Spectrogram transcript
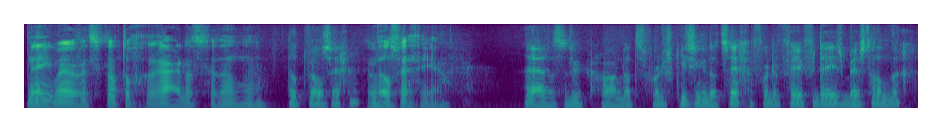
nee, maar het is dan toch raar dat ze dan eh, Dat wel zeggen. wel zeggen, ja. Ja, dat is natuurlijk gewoon, dat is voor de verkiezingen dat zeggen. Voor de VVD is best handig.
